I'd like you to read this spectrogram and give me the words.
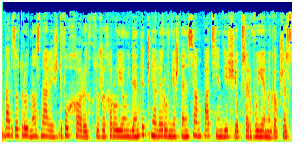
Bardzo trudno znaleźć dwóch chorych, którzy chorują identycznie, ale również ten sam pacjent, jeśli obserwujemy go przez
